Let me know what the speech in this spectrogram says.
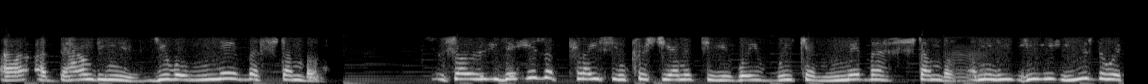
uh, abound in you, you will never stumble. So there is a place in Christianity where we can never stumble. I mm. mean, he, he, he used the word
